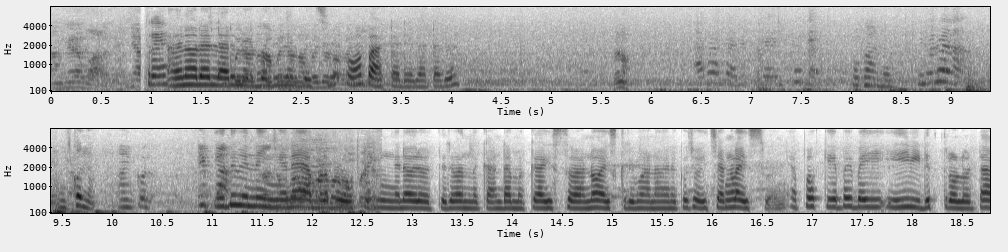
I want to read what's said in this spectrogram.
അങ്ങനെ നിർബന്ധം നിർബന്ധി നിർബന്ധിച്ച് ഓൻ പാട്ടാടി കേട്ടത് ഇത് പിന്നെ ഇങ്ങനെ നമ്മളെ ബോട്ടിൽ ഇങ്ങനെ ഓരോരുത്തർ വന്നിക്കാണ്ട് നമുക്ക് ഐസ് വേണോ ഐസ്ക്രീം വേണോ അങ്ങനെയൊക്കെ ചോദിച്ചാൽ ഞങ്ങൾ ഐസ് വാങ്ങി അപ്പോൾ ഓക്കെ ബൈ ബൈ ഈ വീഡിയോ ഇത്രയുള്ളൂ കേട്ടോ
